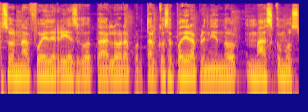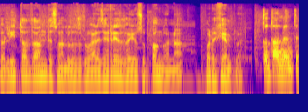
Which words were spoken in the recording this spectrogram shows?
Persona fue de riesgo tal hora por tal cosa, puede ir aprendiendo más como solito dónde son los lugares de riesgo, yo supongo, ¿no? Por ejemplo. Totalmente.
